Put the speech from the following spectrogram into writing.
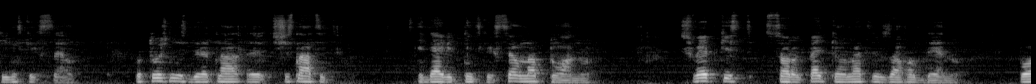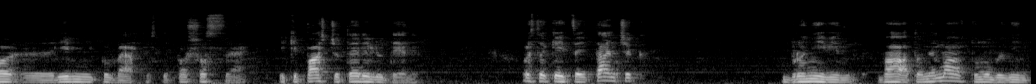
кінських сил. Потужність 19, е, 16,9 кінських сил на тонну. Швидкість 45 км за годину по е, рівній поверхності, по шосе. Екіпаж 4 людини. Ось такий цей танчик. Броні він багато не мав, тому би він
